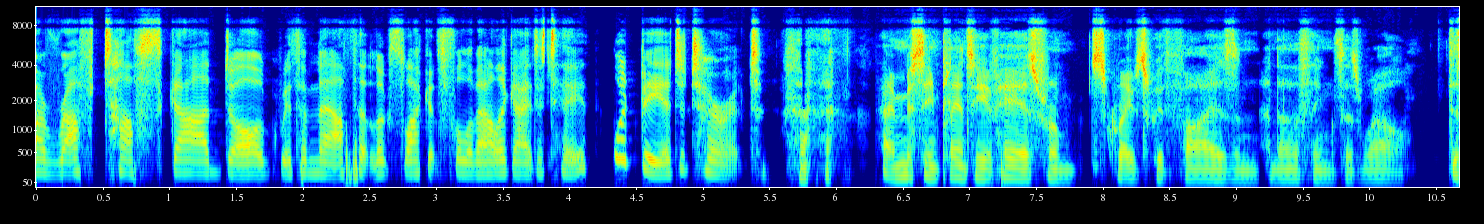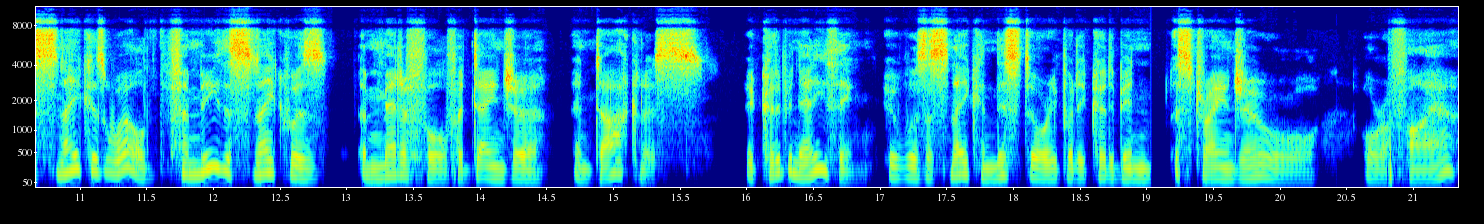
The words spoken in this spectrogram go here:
a rough, tough, scarred dog with a mouth that looks like it's full of alligator teeth would be a deterrent. and missing plenty of hairs from scrapes with fires and, and other things as well. The snake as well. For me, the snake was a metaphor for danger and darkness. It could have been anything. It was a snake in this story, but it could have been a stranger or or a fire.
